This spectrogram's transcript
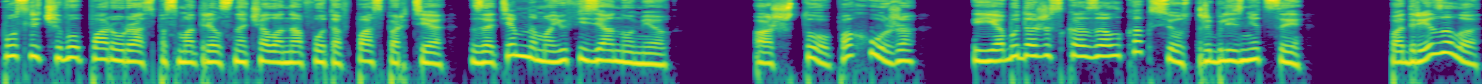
после чего пару раз посмотрел сначала на фото в паспорте, затем на мою физиономию. А что, похоже. Я бы даже сказал, как сестры-близнецы. Подрезала?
